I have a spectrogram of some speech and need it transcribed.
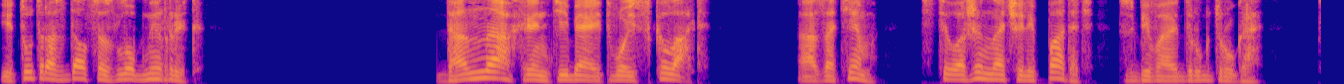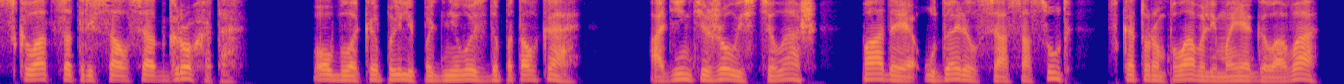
и тут раздался злобный рык. «Да нахрен тебя и твой склад!» А затем стеллажи начали падать, сбивая друг друга. Склад сотрясался от грохота. Облако пыли поднялось до потолка. Один тяжелый стеллаж, падая, ударился о сосуд, в котором плавали моя голова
